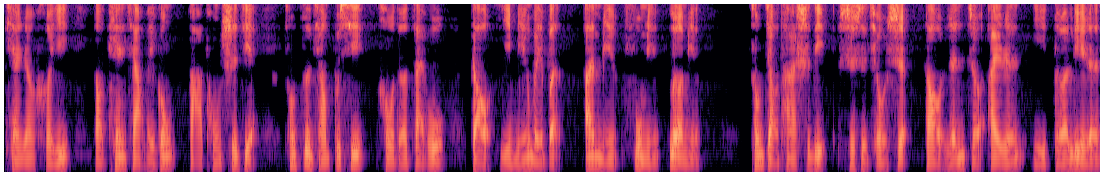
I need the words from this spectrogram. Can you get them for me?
天人合一到天下为公、大同世界；从自强不息、厚德载物到以民为本、安民、富民、乐民。从脚踏实地、实事求是到仁者爱人、以德立人；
